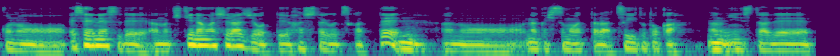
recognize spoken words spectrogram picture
この SNS であの聞き流しラジオっていうハッシュタグを使って、うん。あのなんか質問あったらツイートとかあのインスタで、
